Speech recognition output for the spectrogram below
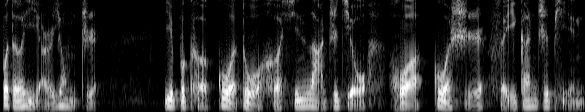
不得已而用之。亦不可过度喝辛辣之酒，或过食肥甘之品。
